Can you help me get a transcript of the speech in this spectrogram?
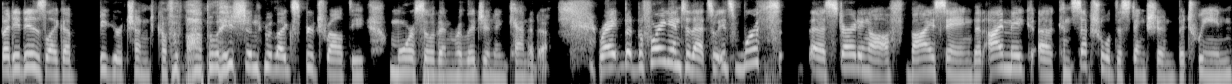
but it is like a bigger chunk of the population who like spirituality more so than religion in Canada, right? But before I get into that, so it's worth uh, starting off by saying that I make a conceptual distinction between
